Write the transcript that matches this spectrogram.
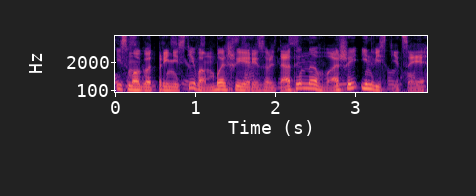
и смогут принести вам большие результаты на ваши инвестиции.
